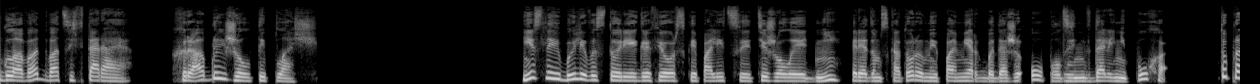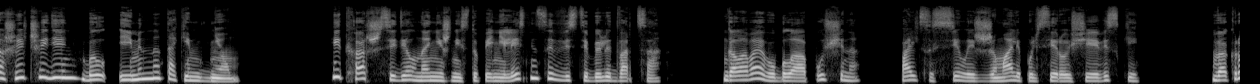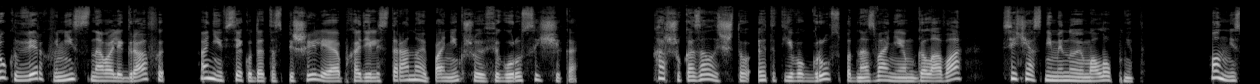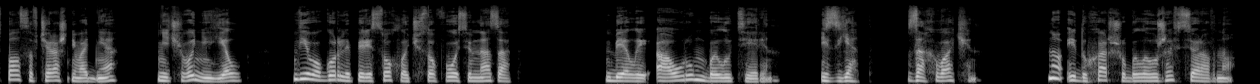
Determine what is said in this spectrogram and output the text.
Глава 22. Храбрый желтый плащ. Если и были в истории графиорской полиции тяжелые дни, рядом с которыми померк бы даже оползень в долине Пуха, то прошедший день был именно таким днем. Итхарш сидел на нижней ступени лестницы в вестибюле дворца. Голова его была опущена, пальцы с силой сжимали пульсирующие виски. Вокруг вверх-вниз сновали графы, они все куда-то спешили и обходили стороной поникшую фигуру сыщика. Харшу казалось, что этот его груз под названием «голова» сейчас неминуемо лопнет. Он не спал со вчерашнего дня, ничего не ел, в его горле пересохло часов восемь назад. Белый аурум был утерян, изъят, захвачен. Но и Духаршу было уже все равно.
